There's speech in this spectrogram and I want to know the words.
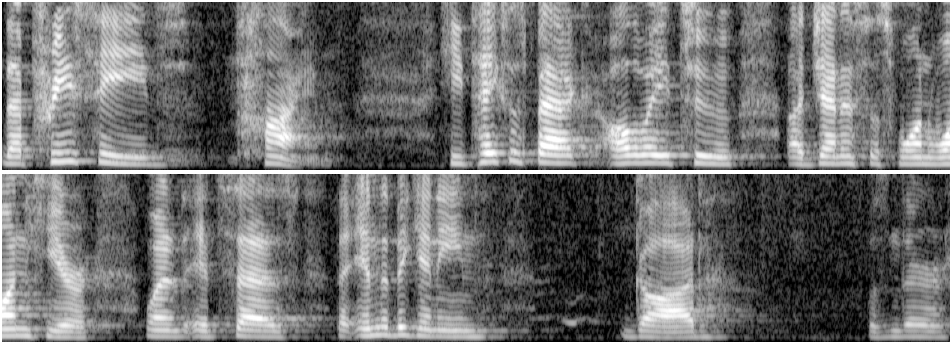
that precedes time. He takes us back all the way to uh, Genesis 1 1 here, when it says that in the beginning, God, wasn't there?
